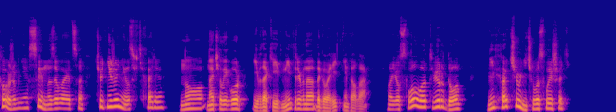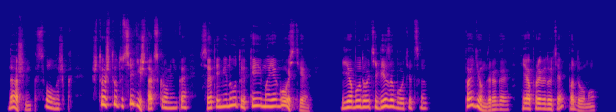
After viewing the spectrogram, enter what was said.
Тоже мне сын называется, чуть не женился втихаря». Но, начал Егор, Евдокия Дмитриевна договорить не дала. «Мое слово твердо. Не хочу ничего слышать. Дашенька, солнышко, что ж ты тут сидишь так скромненько? С этой минуты ты моя гостья. Я буду о тебе заботиться. Пойдем, дорогая, я проведу тебя по дому.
